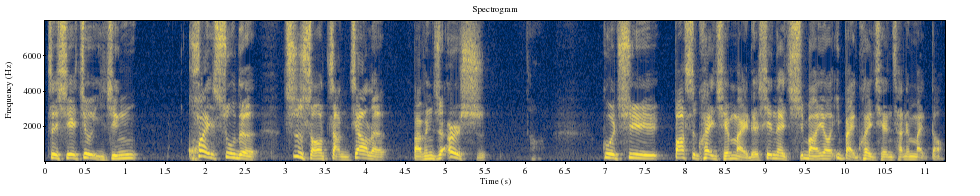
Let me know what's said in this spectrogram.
这些就已经快速的至少涨价了百分之二十。过去八十块钱买的，现在起码要一百块钱才能买到。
